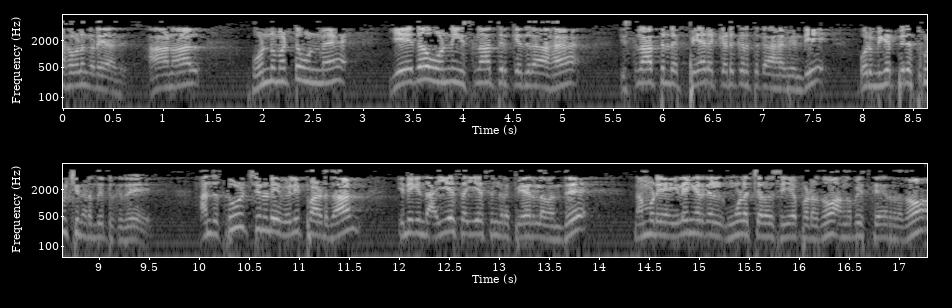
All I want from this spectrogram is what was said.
தகவலும் கிடையாது. ஆனால் ஒண்ணு மட்டும் உண்மை ஏதோ ஒன்னு இஸ்லாத்திற்கு எதிராக இஸ்லாத்தினுடைய பேரை கெடுக்கிறதுக்காக வேண்டி ஒரு மிகப்பெரிய சூழ்ச்சி நடந்துட்டு இருக்குது அந்த சூழ்ச்சியினுடைய வெளிப்பாடு தான் இன்னைக்கு இந்த ஐஎஸ்ஐஎஸ்ங்கிற பேர்ல வந்து நம்முடைய இளைஞர்கள் மூலச்செலவு செய்யப்படுறதும் அங்க போய் சேர்றதும்.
